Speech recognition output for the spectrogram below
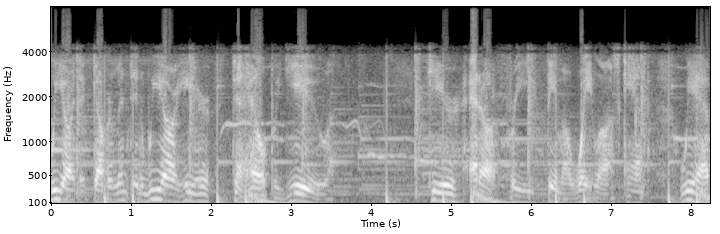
We are the government and we are here to help you. Here at our free FEMA weight loss camp, we have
